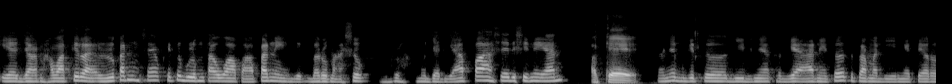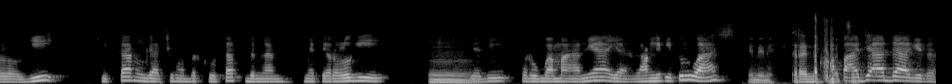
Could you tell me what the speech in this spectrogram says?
ya jangan khawatir lah. Dulu kan saya waktu itu belum tahu apa-apa nih, gitu, baru masuk. Aduh, mau jadi apa saya di sini kan? Oke, Soalnya begitu di dunia kerjaan itu, terutama di meteorologi, kita nggak cuma berkutat dengan meteorologi. Hmm, Jadi perumpamaannya ya langit itu luas, ini nih, keren apa saya. aja ada gitu.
